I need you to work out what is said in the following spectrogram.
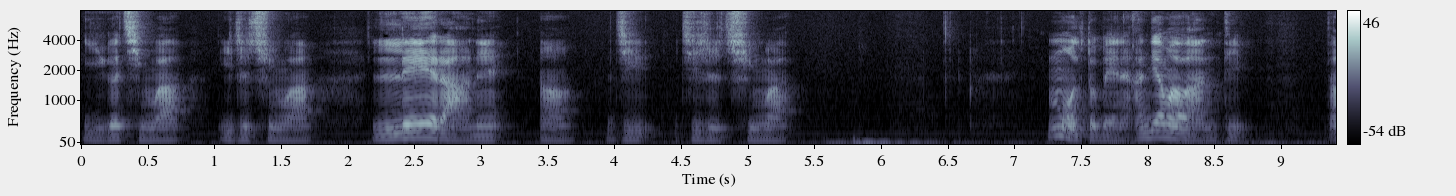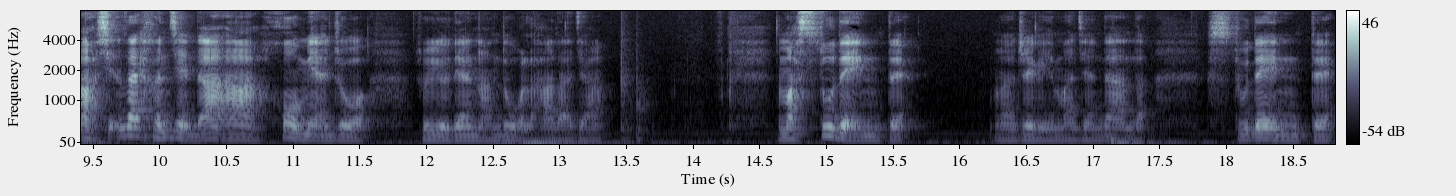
一个青蛙，一只青蛙，le rane 啊，几几只青蛙。Molto bene, andiamo avanti. 啊，现在很简单啊，后面就就有点难度了哈，大家。那么 student 啊，这个也蛮简单的，student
